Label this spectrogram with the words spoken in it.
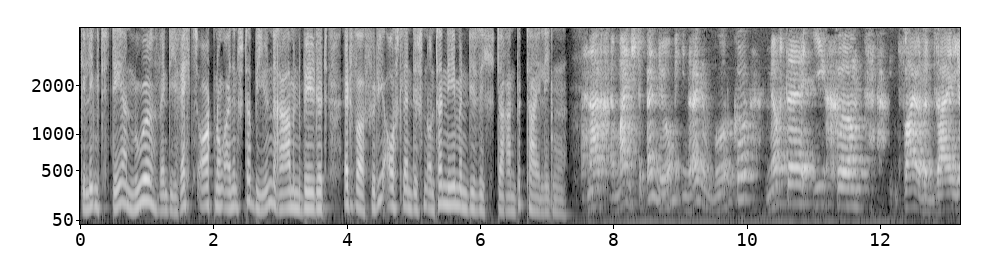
gelingt der nur, wenn die Rechtsordnung einen stabilen Rahmen bildet, etwa für die ausländischen Unternehmen, die sich daran beteiligen. Nach meinem Stipendium in Regensburg möchte ich äh, zwei oder drei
